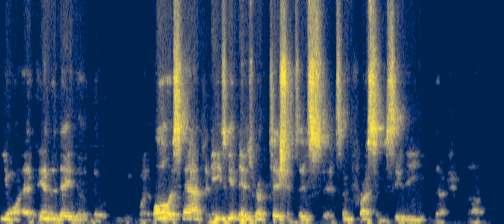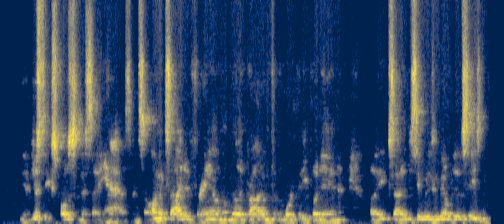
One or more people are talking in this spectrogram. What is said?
you know at the end of the day the, the when the ball is snapped and he's getting his repetitions it's it's impressive to see the, the uh, you know just the explosiveness that he has. And so i'm excited for him. I'm really proud of him for the work that he put in. And uh, excited to see what he's going to be able to do this season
